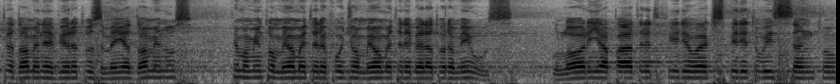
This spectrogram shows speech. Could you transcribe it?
te Domine virtus mea Dominus, firmamento meu, et refugio meu, et liberator meus. Gloria Patri et Filio et Spiritui Sancto,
